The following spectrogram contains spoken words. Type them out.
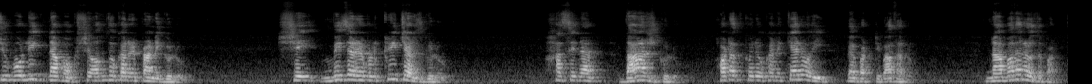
যুবলীগ নামক সে অন্ধকারের প্রাণীগুলো, সেই মেজারেবল ক্রিচার্সগুলো হাসিনার দাসগুলো, হঠাৎ করে ওখানে কেন এই ব্যাপারটি বাঁধালো? না বাঁধানো হতে পারত।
